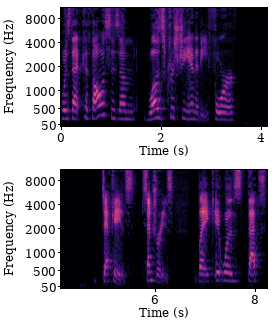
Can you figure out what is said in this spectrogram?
was that Catholicism was Christianity for decades, centuries. Like it was that's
